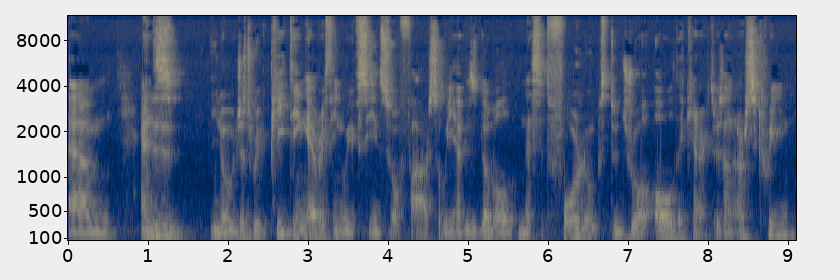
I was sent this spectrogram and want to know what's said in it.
Um, and this is you know, just repeating everything we've seen so far. So we have these double nested for loops to draw all the characters on our screen.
